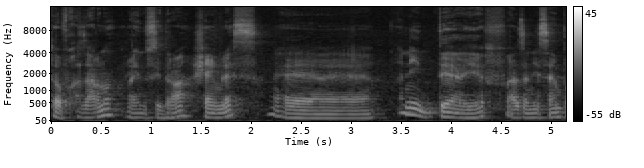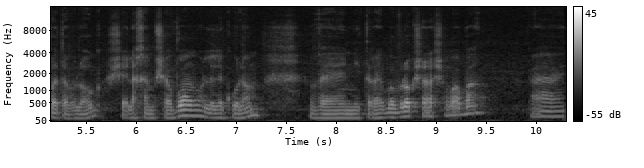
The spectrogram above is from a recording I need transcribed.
טוב, חזרנו, ראינו סדרה, שיימלס. אני די עייף, אז אני אסיים פה את הוולוג, שיהיה לכם שבוע מלא לכולם, ונתראה בוולוג של השבוע הבא. ביי.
